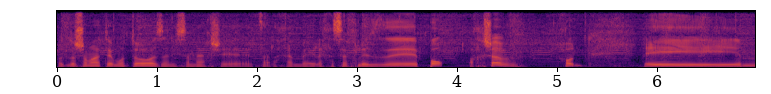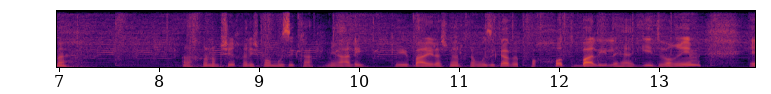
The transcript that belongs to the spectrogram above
עוד לא שמעתם אותו, אז אני שמח שיצא לכם אה, להיחשף לזה פה, עכשיו, נכון? אמ, אנחנו נמשיך ונשמע מוזיקה, נראה לי, כי בא לי להשמיע לכם מוזיקה ופחות בא לי להגיד דברים. אמ,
